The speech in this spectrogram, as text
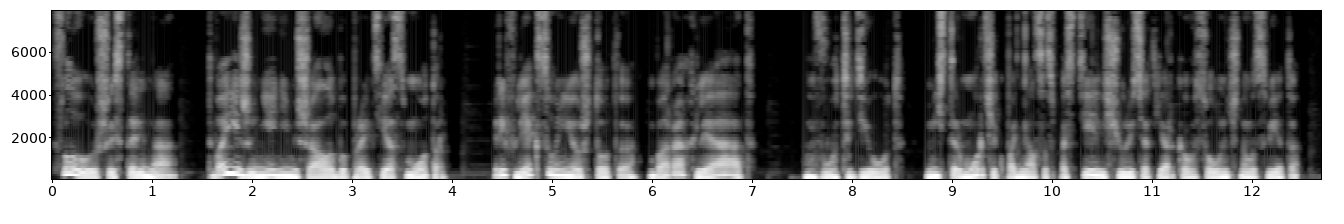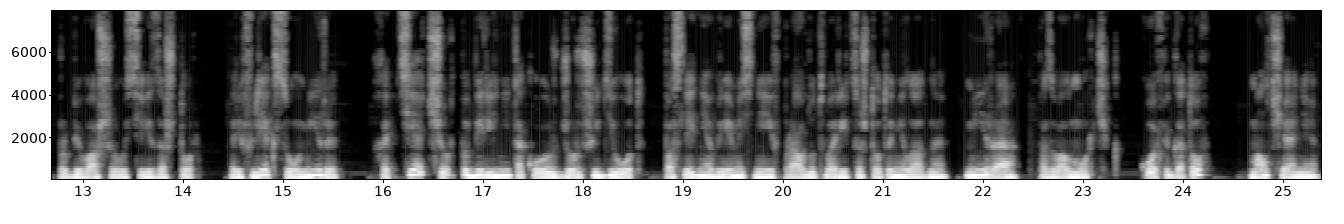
«Слушай, старина, твоей жене не мешало бы пройти осмотр. Рефлексы у нее что-то, барахлят». «Вот идиот!» Мистер Морчик поднялся с постели, щурясь от яркого солнечного света, пробивавшегося из-за штор. Рефлексы у Миры, хотя, черт побери, не такой уж Джордж идиот. В последнее время с ней вправду творится что-то неладное. «Мира!» – позвал Морчик. «Кофе готов?» Молчание.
